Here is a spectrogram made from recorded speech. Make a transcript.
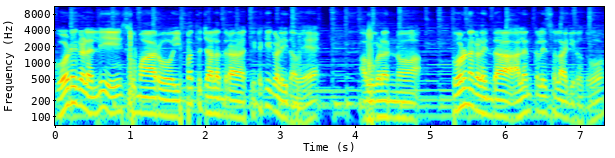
ಗೋಡೆಗಳಲ್ಲಿ ಸುಮಾರು ಇಪ್ಪತ್ತು ಜಾಲಂದ್ರ ಕಿಟಕಿಗಳಿದ್ದಾವೆ ಅವುಗಳನ್ನು ತೋರಣಗಳಿಂದ ಅಲಂಕರಿಸಲಾಗಿರೋದು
